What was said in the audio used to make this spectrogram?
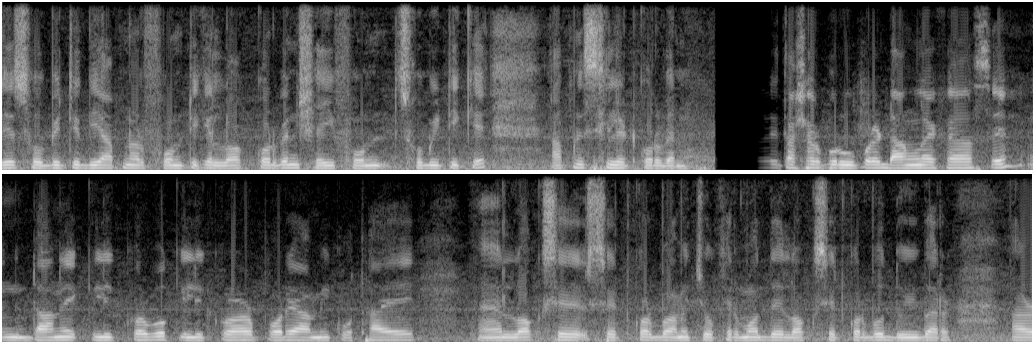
যে ছবিটি দিয়ে আপনার ফোনটিকে লক করবেন, সেই ফোন ছবিটিকে আপনি সিলেক্ট করবেন। আসার পর উপরে ডান লেখা আছে ডানে ক্লিক করব, ক্লিক করার পরে আমি কোথায় লক সেট করব, আমি চোখের মধ্যে লক সেট করব, দুইবার, আর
